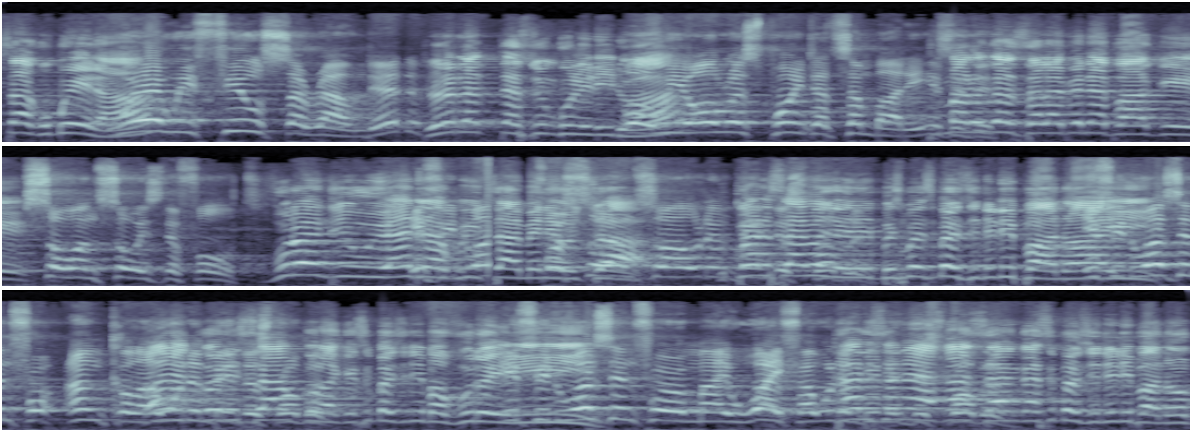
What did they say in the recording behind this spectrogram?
sakubwera where we feel surrounded, well, we always point at somebody, isn't it? zala pena pake So and so is the fault. vuto ndi uyu If it wasn't for so and so, I wouldn't be this kukana sibwezi ndili pano If it wasn't for uncle, I wouldn't be this problem. If it wasn't for my wife, I wouldn't be in sana this problem. akasanga sibwezi ndili pano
